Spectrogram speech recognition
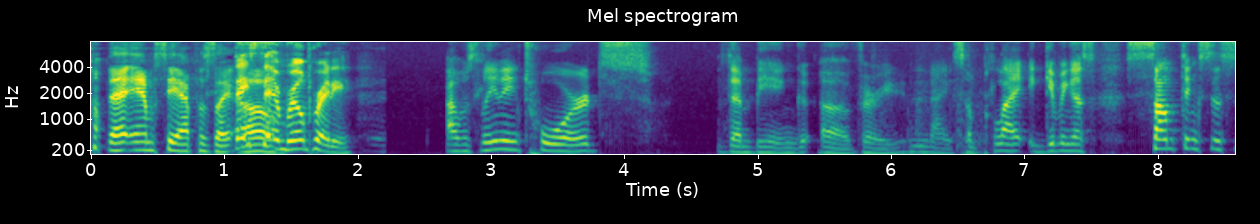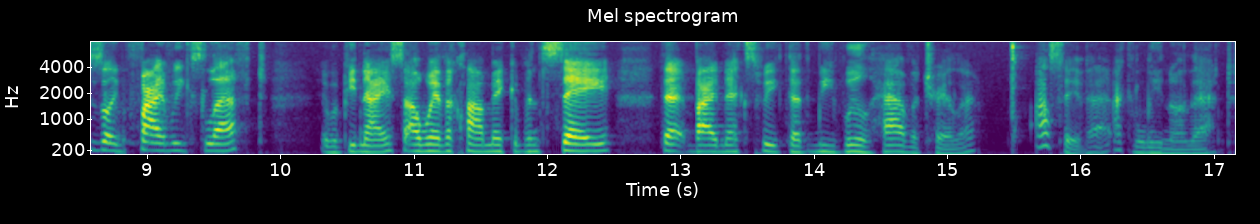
That AMC app was like, they oh. sitting real pretty. I was leaning towards them being uh, very nice and polite, giving us something since there's like five weeks left. It would be nice. I'll wear the clown makeup and say that by next week that we will have a trailer. I'll say that. I can lean on that.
